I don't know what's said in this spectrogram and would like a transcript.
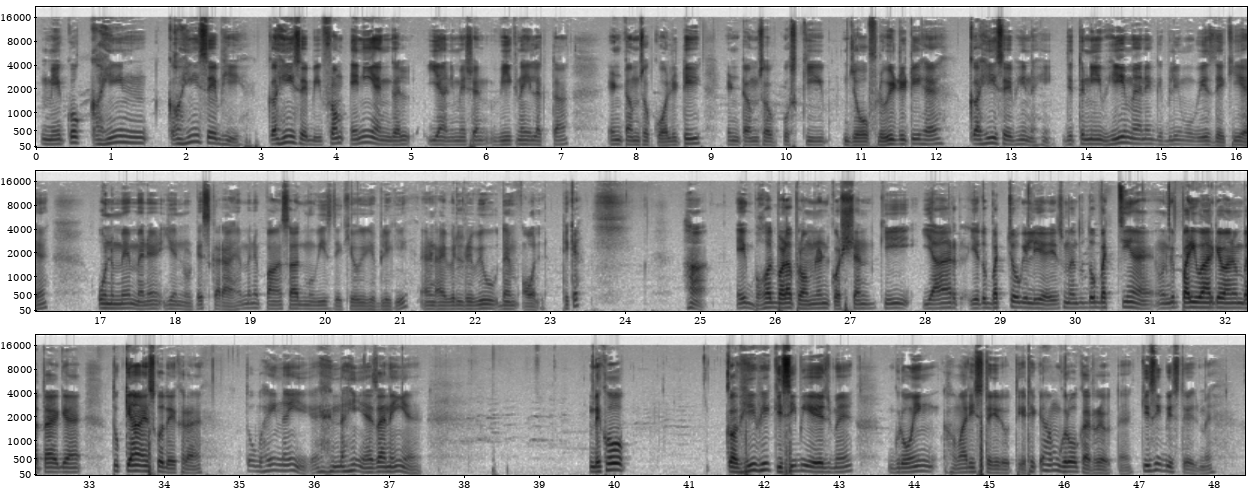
मेरे को कहीं कहीं से भी कहीं से भी फ्रॉम एनी एंगल ये एनिमेशन वीक नहीं लगता in terms of quality in terms of उसकी जो फ्लूडिटी है, कहीं से भी नहीं। जितनी भी मैंने गिबली मूवीज़ देखी है, उनमें मैंने ये नोटिस करा है। मैंने पाँच सात मूवीज़ देखी होगी गिबली की and I will review them all ठीक है? हाँ एक बहुत बड़ा प्रोमिनेंट क्वेश्चन कि यार, ये तो बच्चों के लिए है, इसमें तो दो बच्चियाँ हैं, उनके परिवार के बारे में बताया गया है तो क्या इसको देख रहा है? तो भाई नहीं नहीं, ऐसा नहीं है। देखो, कभी भी किसी भी एज में ग्रोइंग हमारी स्टेज होती है, ठीक है? हम ग्रो कर रहे होते हैं, किसी भी स्टेज में,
